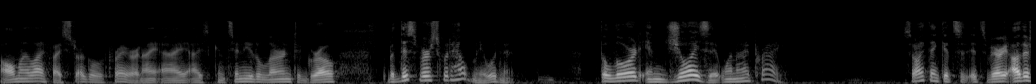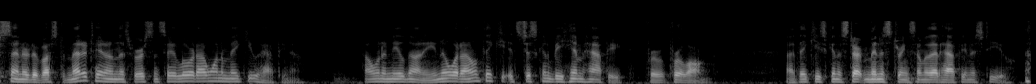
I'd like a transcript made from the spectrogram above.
All my life I struggle with prayer, and I, I, I continue to learn to grow. But this verse would help me, wouldn't it? The Lord enjoys it when I pray. So I think it's it's very other centered of us to meditate on this verse and say, Lord, I want to make you happy now. I want to kneel down. And you know what? I don't think it's just going to be him happy for, for long. I think he's going to start ministering some of that happiness to you.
